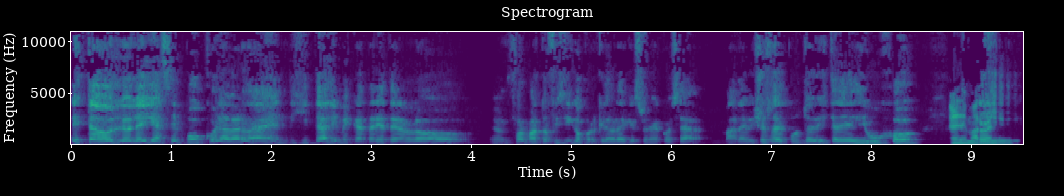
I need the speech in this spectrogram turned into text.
esto lo leí hace poco, la verdad, en digital y me encantaría tenerlo en formato físico porque la verdad que es una cosa maravillosa desde el punto de vista de dibujo. ¿Es de Marvel? Y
